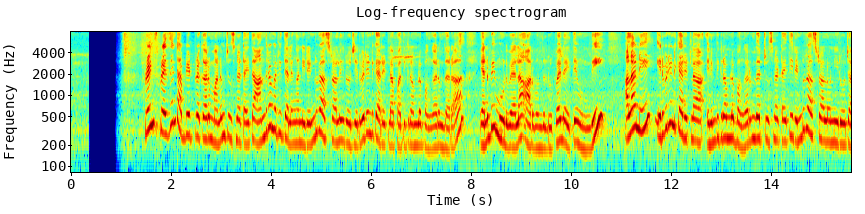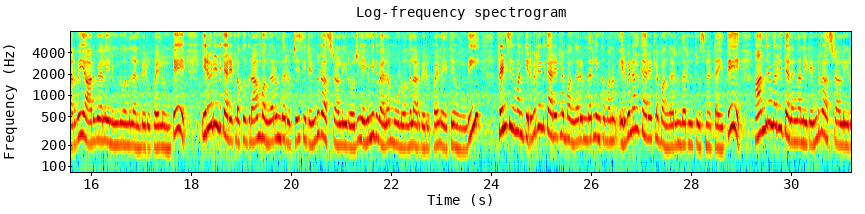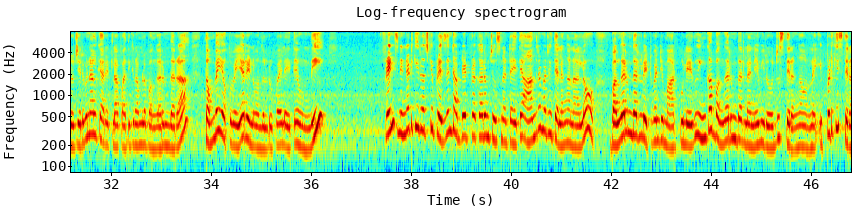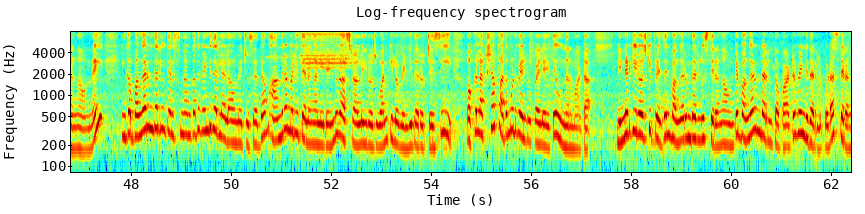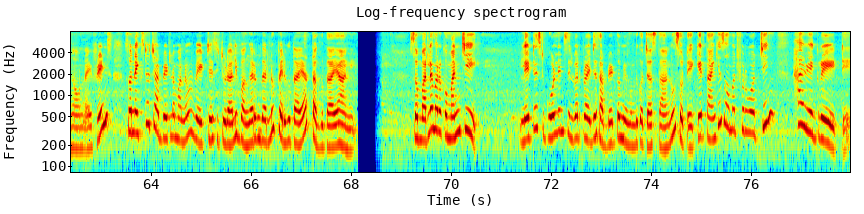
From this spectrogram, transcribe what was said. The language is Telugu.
ఫ్రెండ్స్ ప్రెసెంట్ అప్డేట్ ప్రకారం మనం చూసినట్టయితే ఆంధ్ర మరియు తెలంగాణ ఈ రెండు రాష్ట్రాలు ఈరోజు ఇరవై రెండు క్యారెట్ల పది గ్రాముల బంగారం ధర ఎనభై మూడు వేల ఆరు వందల రూపాయలు అయితే ఉంది. అలానే ఇరవై రెండు క్యారెట్ల ఎనిమిది గ్రాముల బంగారం ధర చూసినట్టయితే రెండు రాష్ట్రాల్లోని ఈరోజు అరవై ఆరు వేల ఎనిమిది వందల ఎనభై రూపాయలు ఉంటే ఇరవై రెండు క్యారెట్ల ఒక గ్రామ్ బంగారం ధర వచ్చేసి రెండు రాష్ట్రాలు ఈరోజు ఎనిమిది వేల మూడు వందల అరవై రూపాయలు అయితే ఉంది. ఫ్రెండ్స్ ఇవి మనకి ఇరవై రెండు క్యారెట్ల బంగారం ధరలు ఇంకా మనం ఇరవై నాలుగు క్యారెట్ల బంగారం ధరలు చూసినట్టయితే ఆంధ్ర మరియు తెలంగాణ ఈ రెండు రాష్ట్రాలు ఈరోజు ఇరవై నాలుగు క్యారెట్ల పది గ్రాముల బంగారం ధర తొంభై ఒక వెయ్యి రెండు వందల రూపాయలు అయితే ఉంది. ఫ్రెండ్స్ నిన్నటికి ఈ రోజుకి ప్రెజెంట్ అప్డేట్ ప్రకారం చూసినట్టయితే ఆంధ్ర మరియు తెలంగాణలో బంగారం ధరలు ఎటువంటి మార్పు లేదు. ఇంకా బంగారం ధరలు అనేవి రోజు స్థిరంగా ఉన్నాయి. ఇప్పటికీ స్థిరంగా ఉన్నాయి. ఇంకా బంగారం ధరలు తెలుస్తున్నాం కదా వెండి ధరలు ఎలా ఉన్నాయి చూసేద్దాం. ఆంధ్ర మరియు తెలంగాణ ఈ రెండు రాష్ట్రాల్లో ఈరోజు వన్ కిలో వెండి ధర వచ్చేసి ఒక లక్ష పదమూడు వేల రూపాయలు అయితే ఉందన్నమాట. నిన్నటికి ఈ రోజుకి ప్రెసెంట్ బంగారం ధరలు స్థిరంగా ఉంటే బంగారం ధరలతో పాటు వెండి ధరలు కూడా స్థిరంగా ఉన్నాయి ఫ్రెండ్స్ సో నెక్స్ట్ వచ్చే అప్డేట్లో మనం వెయిట్ చేసి చూడాలి బంగారం ధరలు పెరుగుతాయా తగ్గుతాయా అని. సో మరలా మరొక మంచి latest gold and silver prices అప్డేట్తో మీ ముందుకు వచ్చేస్తాను. So take care thank you so much for watching have a great day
